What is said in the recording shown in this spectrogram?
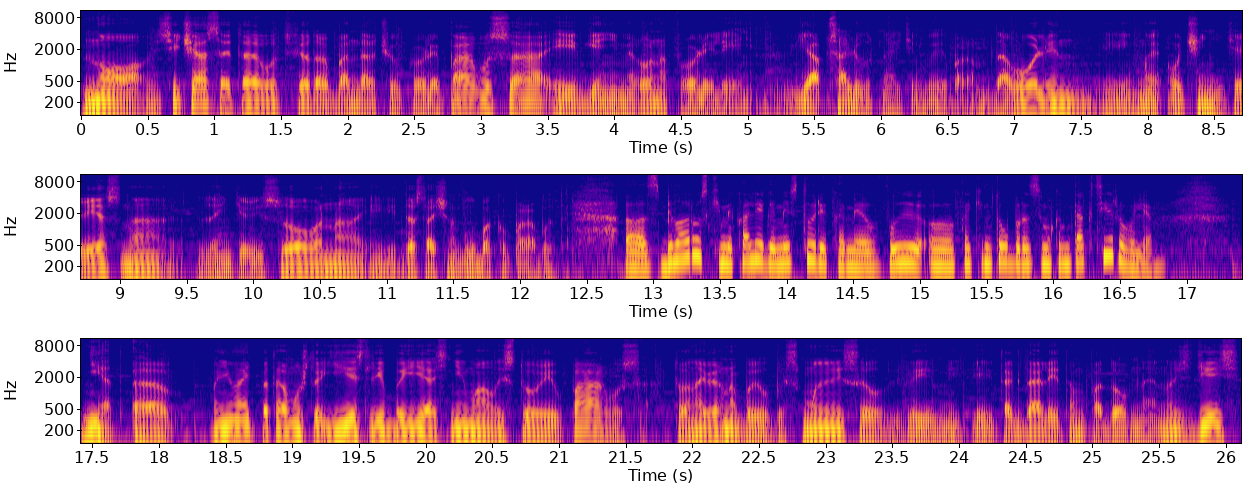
Но сейчас это вот Федор Бондарчук в роли Парвуса и Евгений Миронов в роли Ленина. Я абсолютно этим выбором доволен, и мы очень интересно, заинтересованно и достаточно глубоко поработали. А, с белорусскими коллегами-историками вы э, каким-то образом контактировали? Нет, э, Понимаете, потому что если бы я снимал историю Парвуса, то, наверное, был бы смысл и, и так далее и тому подобное. Но здесь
